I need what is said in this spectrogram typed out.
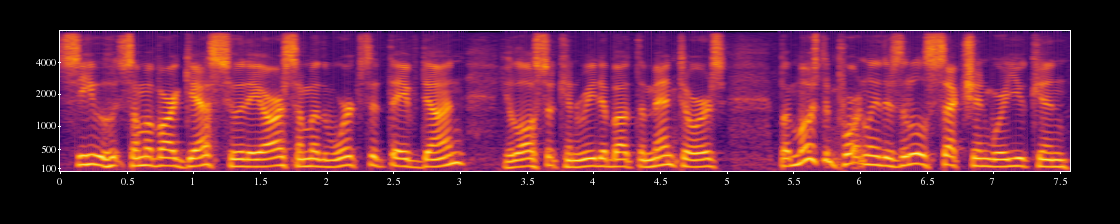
see some of our guests, who they are, some of the works that they've done. You'll also can read about the mentors. But most importantly, there's a little section where you can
